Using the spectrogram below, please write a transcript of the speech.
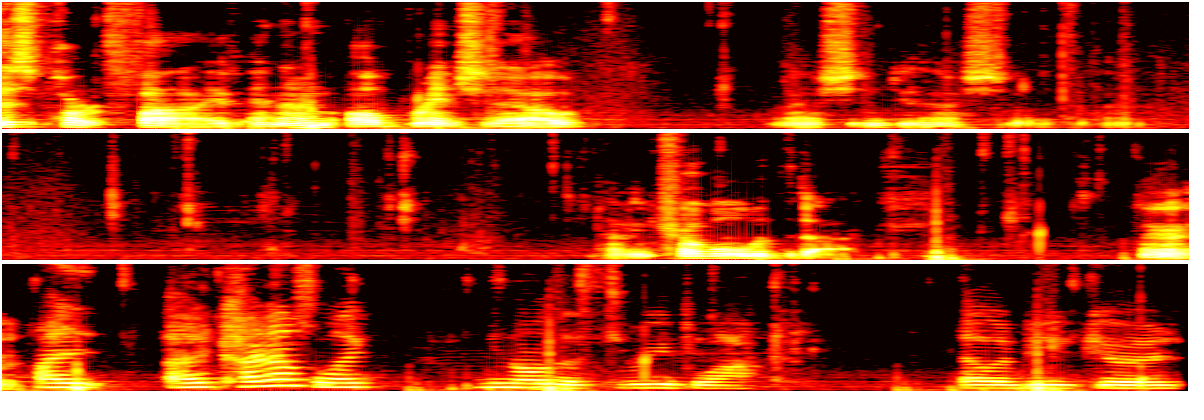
this part five, and then I'll branch it out. I shouldn't do that. I should. uh, Having trouble with the dock. All right. I, I kind of like, you know, the three block. That would be good.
